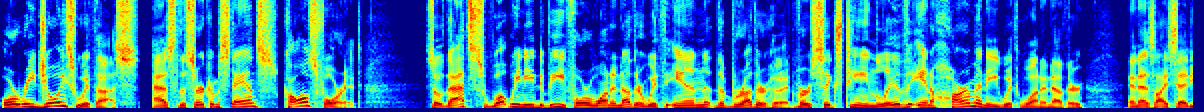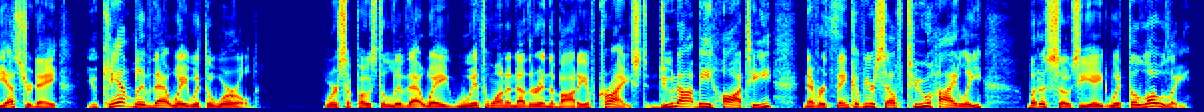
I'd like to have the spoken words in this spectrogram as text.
or rejoice with us as the circumstance calls for it. So that's what we need to be for one another within the brotherhood. Verse 16 live in harmony with one another. And as I said yesterday, you can't live that way with the world. We're supposed to live that way with one another in the body of Christ. Do not be haughty, never think of yourself too highly, but associate with the lowly.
